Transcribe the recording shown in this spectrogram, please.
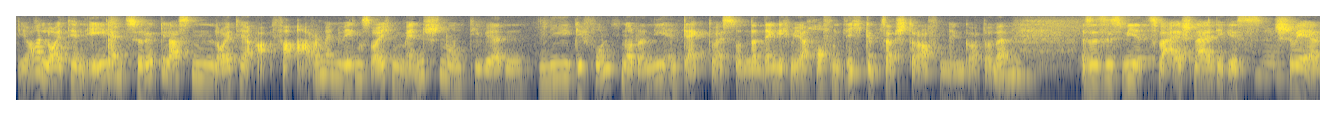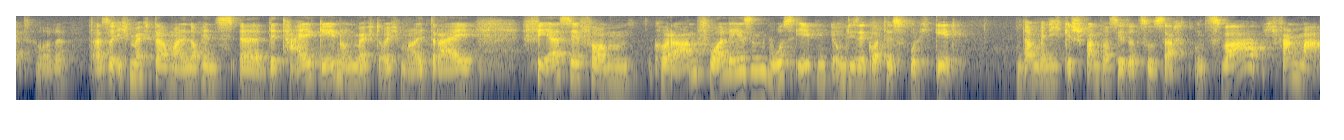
ja, Leute in Elend zurücklassen, Leute verarmen wegen solchen Menschen und die werden nie gefunden oder nie entdeckt, weißt du. Und dann denke ich mir, ja, hoffentlich gibt es einen strafenden Gott, oder? Mhm. Also es ist wie ein zweischneidiges ja. Schwert, oder? Also ich möchte da mal noch ins äh, Detail gehen und möchte euch mal drei Verse vom Koran vorlesen, wo es eben um diese Gottesfurcht geht. Und dann bin ich gespannt, was ihr dazu sagt. Und zwar, ich fange mal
